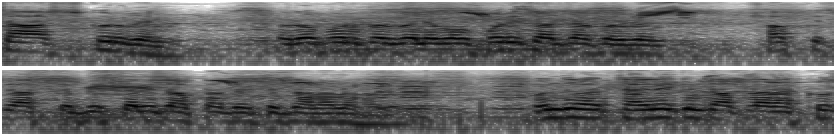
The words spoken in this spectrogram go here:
চাষ করবেন। রোপণ করবেন এবং পরিচর্যা করবেন সব কিছু আজকে বিস্তারিত আপনাদেরকে জানানো হবে। বন্ধুরা, চাইলে কিন্তু আপনারা খুব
